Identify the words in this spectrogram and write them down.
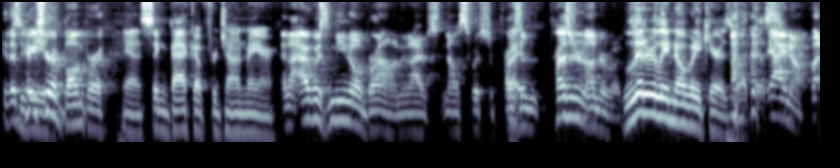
So picture you- of Bumper, Yeah, sing backup for John Mayer. and I was Nino Brown, and I've now switched to President President Underwood. Literally nobody cares about this. yeah, I know, but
